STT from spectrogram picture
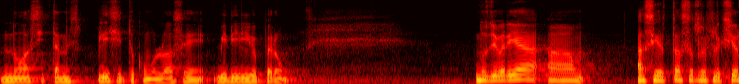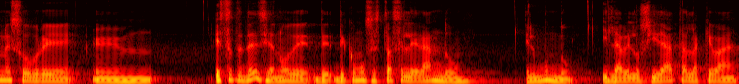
no así tan explícito como lo hace Virilio, pero nos llevaría a a ciertas reflexiones sobre em, esta tendencia, ¿no? De, cómo se está acelerando el mundo y la velocidad a la que va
